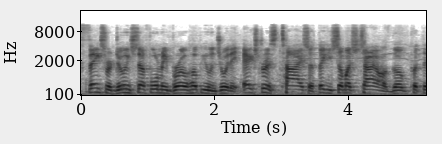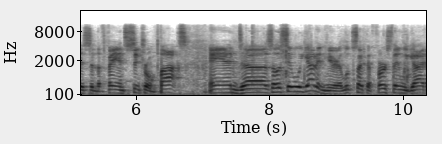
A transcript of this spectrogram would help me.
thanks for doing stuff for me, bro. Hope you enjoy the extras, Ty. So thank you so much, Ty. I'll go put this in the Fan Central box. And uh, so let's see what we got in here. It looks like the first thing we got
